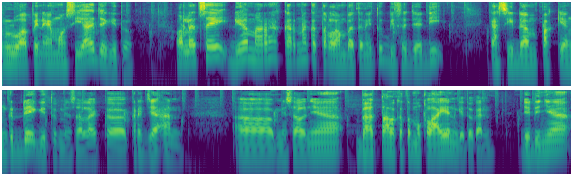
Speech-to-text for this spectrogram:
ngeluapin emosi aja gitu. Or let's say dia marah karena keterlambatan itu bisa jadi kasih dampak yang gede gitu misalnya ke kerjaan. Uh, misalnya batal ketemu klien gitu kan. Jadinya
